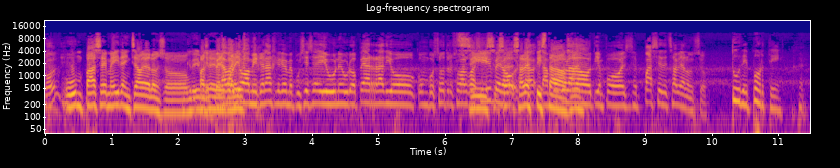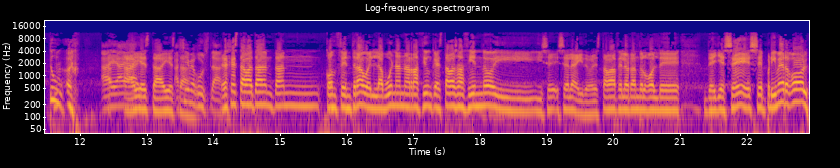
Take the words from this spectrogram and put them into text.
Un pase made in Xavi Alonso. Un pase Esperaba yo a Miguel Ángel que me pusiese ahí un Europea Radio con vosotros o algo Sí, así, pero ta- despistado, tampoco le ha ¿sabes? dado tiempo ese pase de Xavi Alonso. Tu deporte. Tú. Ahí, ahí, Ahí está, ahí está. Así me gusta. Es que estaba tan tan concentrado en la buena narración que estabas haciendo y, y se, se le ha ido. Estaba celebrando el gol de, de Jesse, ese primer gol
